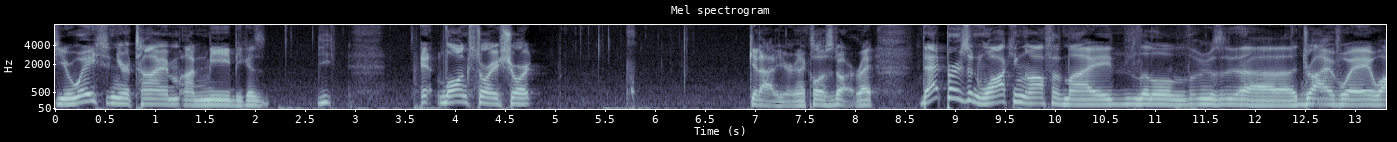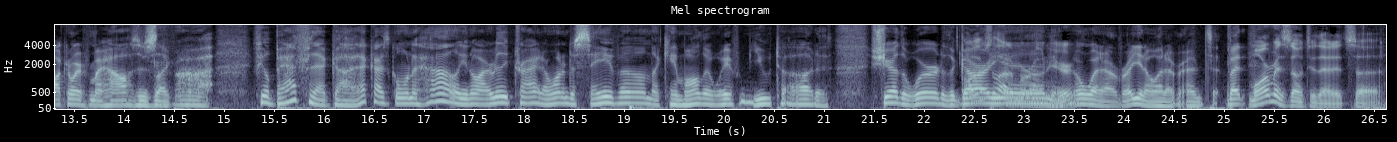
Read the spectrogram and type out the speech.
you're wasting your time on me because. it, long story short, get out of here, and I close the door. Right, that person walking off of my little uh, driveway, walking away from my house, is like, ah, I feel bad for that guy. That guy's going to hell. You know, I really tried. I wanted to save him. I came all the way from Utah to share the word of the Oh, guardian lot of 'em around here. or whatever. You know, whatever. But Mormons don't do that. It's uh,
